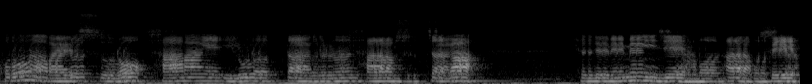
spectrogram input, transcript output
코로나 바이러스로 사망에 이르렀다 그러는 사람 숫자가 현재 몇 명인지 한번 알아보세요.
